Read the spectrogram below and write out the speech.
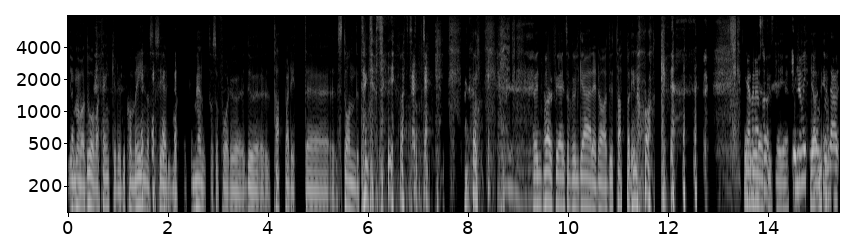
Ja, men vad då? Vad tänker du? Du kommer in och så ser du vårt dokument och så får du, du tappar ditt eh, stånd, tänkte jag säga. jag vet inte varför jag är så vulgär idag. Du tappar din hake. ja, men alltså, går ja, där,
